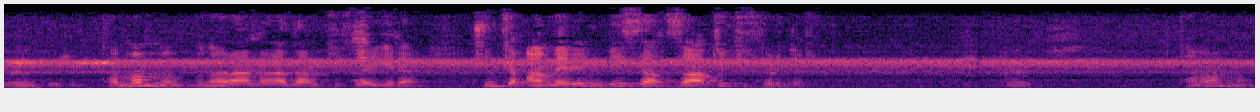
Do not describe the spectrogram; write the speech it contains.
Evet hocam. Tamam mı? Buna rağmen adam küfre girer. Çünkü amelin bizzat zatı küfürdür. Evet. Tamam mı?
